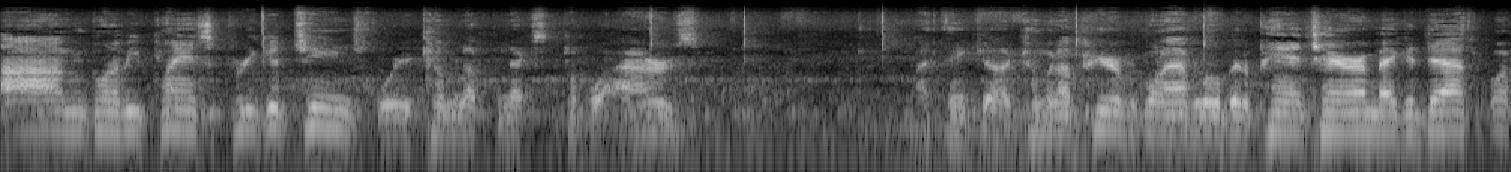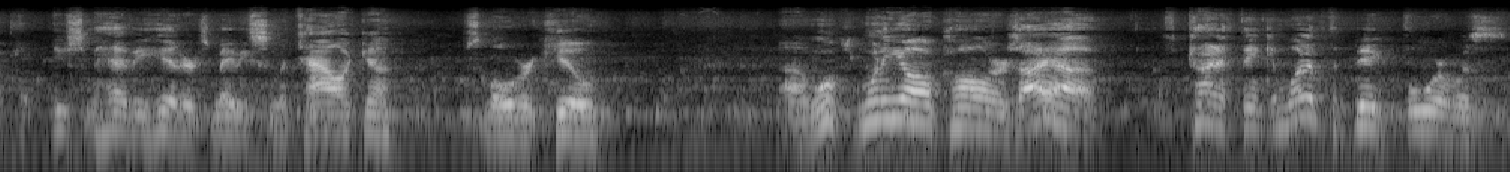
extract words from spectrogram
I'm going to be playing some pretty good tunes for you coming up the next couple hours. I think uh, coming up here, we're going to have a little bit of Pantera, Megadeth. We're going to do some heavy hitters, maybe some Metallica, some Overkill. Uh, one, one of y'all callers, I uh, was kind of thinking, what if the Big Four was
